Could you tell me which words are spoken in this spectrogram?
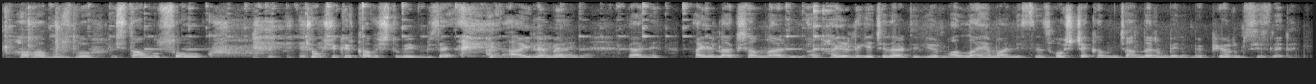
Hava buzlu. İstanbul soğuk. çok şükür kavuştum evimize. Aileme. Aynen. Yani hayırlı akşamlar, hayırlı geceler diliyorum. Allah'a emanetsiniz. Hoşça kalın canlarım benim. Öpüyorum sizleri.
